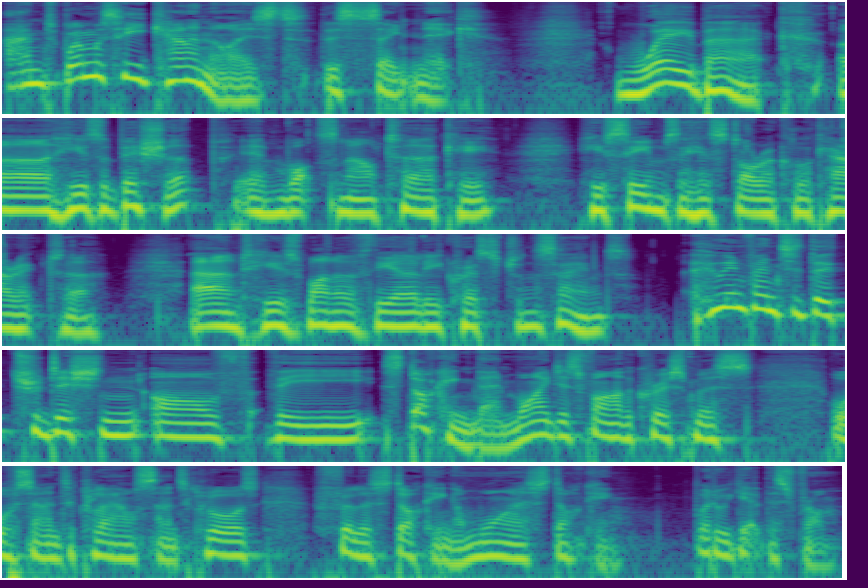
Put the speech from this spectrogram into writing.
And when was he canonised, this St. Nick? Way back, uh, he's a bishop in what's now Turkey. He seems a historical character, and he's one of the early Christian saints. Who invented the tradition of the stocking then? Why does Father Christmas or Santa Claus, Santa Claus, fill a stocking, and why a stocking? Where do we get this from?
